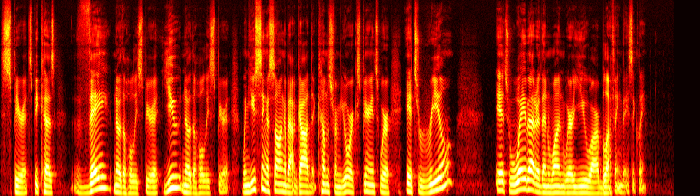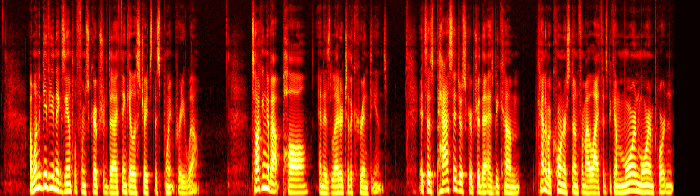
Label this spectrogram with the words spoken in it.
spirits because they know the Holy Spirit. You know the Holy Spirit. When you sing a song about God that comes from your experience where it's real, it's way better than one where you are bluffing, basically. I want to give you an example from Scripture that I think illustrates this point pretty well. Talking about Paul and his letter to the Corinthians, it's a passage of Scripture that has become kind of a cornerstone for my life. It's become more and more important.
